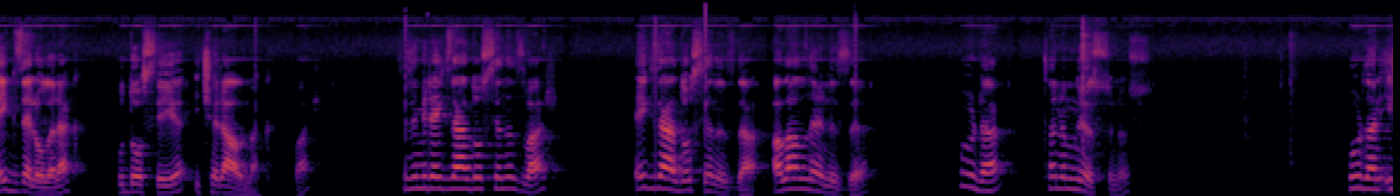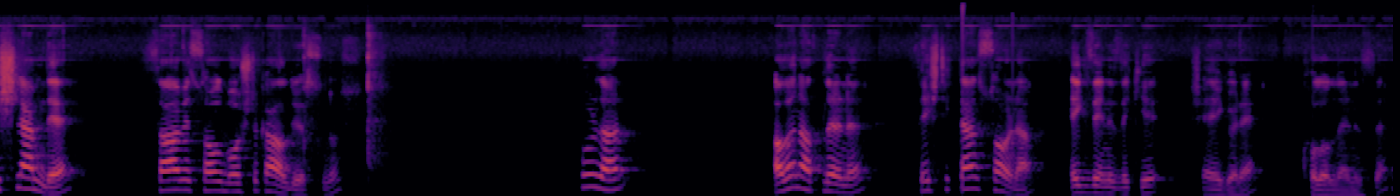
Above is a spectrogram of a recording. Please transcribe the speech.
Excel olarak bu dosyayı içeri almak. Sizin bir Excel dosyanız var. Excel dosyanızda alanlarınızı burada tanımlıyorsunuz. Buradan işlemde sağ ve sol boşluk al diyorsunuz. Buradan alan adlarını seçtikten sonra Excel'inizdeki şeye göre kolonlarınızı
